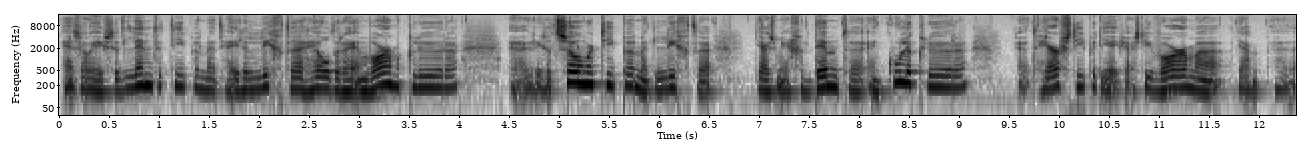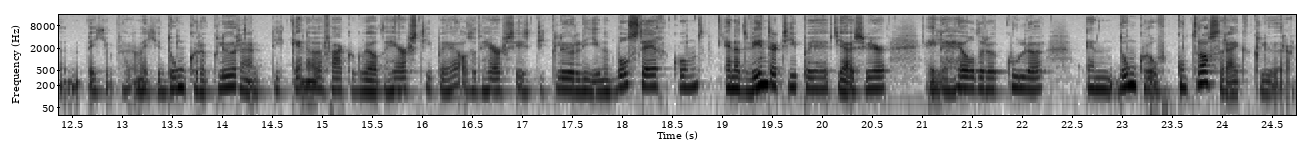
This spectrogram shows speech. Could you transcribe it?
En zo heeft ze het lentetype met hele lichte, heldere en warme kleuren. Uh, er is het zomertype met lichte, juist meer gedempte en koele kleuren. Het herfsttype, die heeft juist die warme, ja, een, beetje, een beetje donkere kleuren. Nou, die kennen we vaak ook wel, het herfsttype. Hè? Als het herfst is, die kleuren die je in het bos tegenkomt. En het wintertype heeft juist weer hele heldere, koele en donkere of contrastrijke kleuren.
